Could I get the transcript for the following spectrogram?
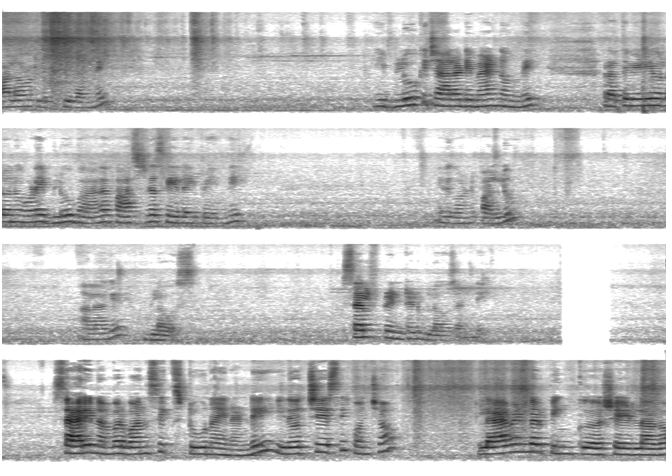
ఆల్ ఓవర్ లుక్ ఇదండి. ఈ బ్లూకి చాలా డిమాండ్ ఉంది. ప్రతి వీడియోలోనూ కూడా ఈ బ్లూ బాగా ఫాస్ట్గా సేల్ అయిపోయింది. ఇదిగోండి పళ్ళు. అలాగే బ్లౌజ్ సెల్ఫ్ ప్రింటెడ్ బ్లౌజ్ అండి. Sari number one six two nine అండి. ఇది వచ్చేసి కొంచెం లావెండర్ పింక్ షేడ్ లాగా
